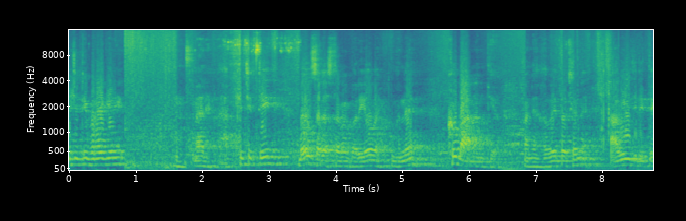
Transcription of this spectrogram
આખી ચિઠ્ઠી ભરાઈ ગઈ અરે આખી ચિઠ્ઠી બહુ સરસ તમે ભરી હવે મને ખૂબ આનંદ થયો. અને હવે તો છે ને આવી જ રીતે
